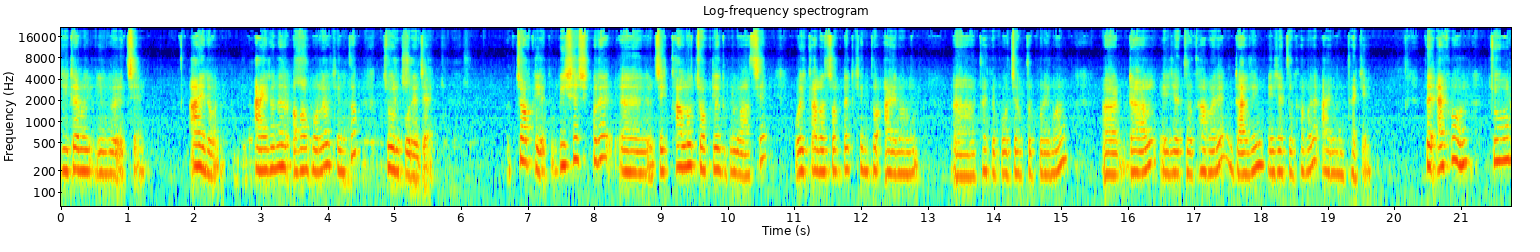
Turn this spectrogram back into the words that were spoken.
ভিটামিন ই রয়েছে। আয়রন, আয়রনের অভাব হলেও কিন্তু চুল পড়ে যায়। চকলেট, বিশেষ করে যে কালো চকলেটগুলো আছে, ওই কালো চকলেট কিন্তু আয়রন থাকে পর্যাপ্ত পরিমাণ। আর ডাল, এই জাতীয় খাবারে, ডালিম, এই জাতীয় খাবারে আয়রন থাকে। তো এখন চুল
